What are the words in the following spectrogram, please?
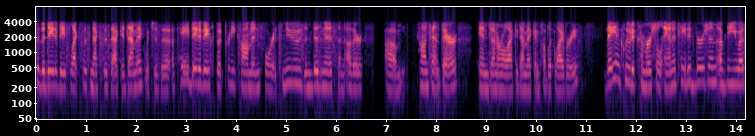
to the database LexisNexis Academic, which is a, a paid database but pretty common for its news and business and other um, content there in general academic and public libraries, they include a commercial annotated version of the U.S.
